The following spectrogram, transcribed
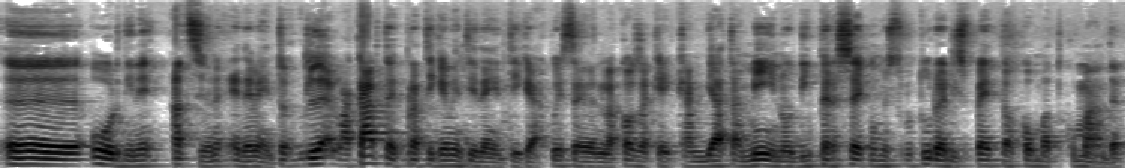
eh, ordine, azione ed evento. La, la, carta è praticamente identica, questa è una cosa che è cambiata meno di per sé come struttura rispetto a Combat Commander,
